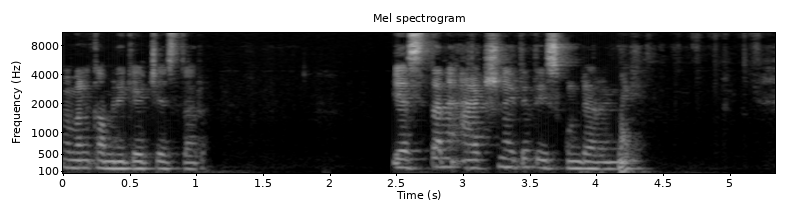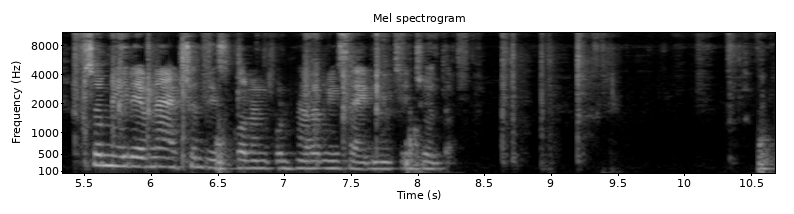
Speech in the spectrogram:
మిమ్మల్ని కమ్యూనికేట్ చేస్తారు. ఎస్ తన యాక్షన్ అయితే తీసుకుంటారండి. సో మీరు ఏమైనా యాక్షన్ తీసుకోవాలనుకుంటున్నారా మీ సైడ్ నుంచి చూద్దాం. మీరు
